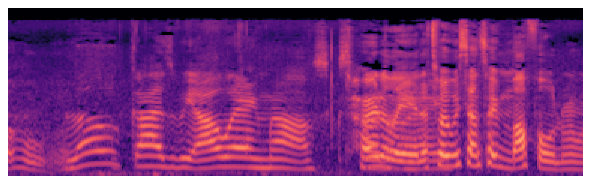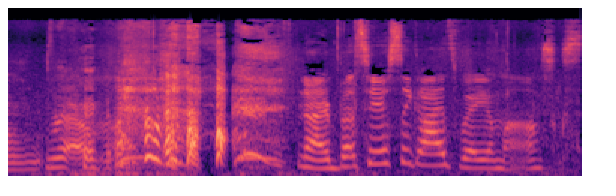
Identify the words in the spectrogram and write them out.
Oh. Hello, guys, we are wearing masks. Totally. That's why we sound so muffled. no, but seriously, guys, wear your masks.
